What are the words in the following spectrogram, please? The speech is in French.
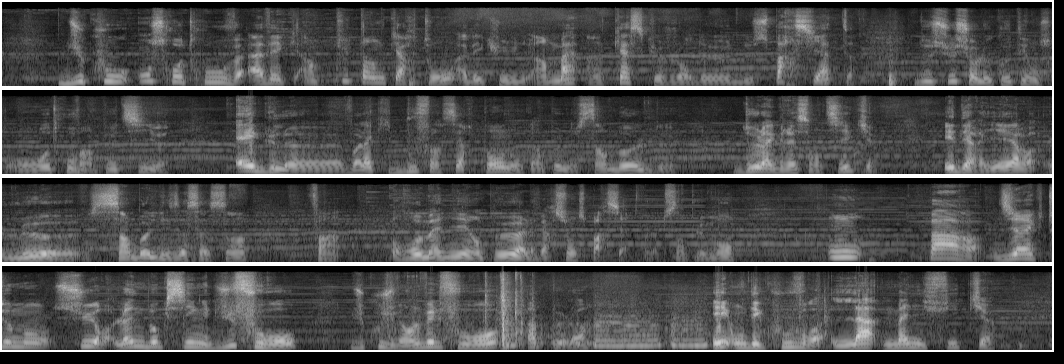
Du coup, on se retrouve avec un putain de carton, avec un, casque genre de, spartiate. Dessus, sur le côté, on, retrouve un petit euh, aigle voilà, qui bouffe un serpent, donc un peu le symbole de, de la Grèce antique. Et derrière, le symbole des assassins, enfin, remanié un peu à la version spartiate, voilà, tout simplement. On directement sur l'unboxing du fourreau. Du coup, je vais enlever le fourreau, hop là. Et on découvre la magnifique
